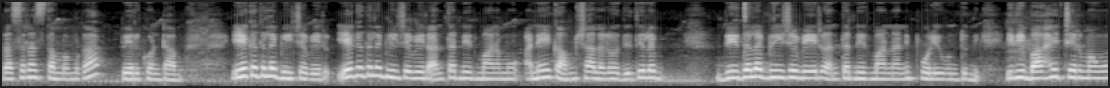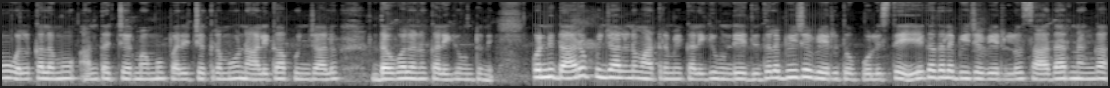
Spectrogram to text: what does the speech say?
ప్రసరణ స్తంభముగా పేర్కొంటాం. ఏకదల బీజవేరు. ఏకదల బీజవేరు అంతర్నిర్మాణము అనేక అంశాలలో ద్వితీయ ద్విదల బీజవేరు అంతర్నిర్మాణాన్ని పోలి ఉంటుంది. ఇది బాహ్య చర్మము వల్కలము అంతఃచర్మము పరిచక్రము నాలికా పుంజాలు దవ్వలను కలిగి ఉంటుంది. కొన్ని దారు పుంజాలను మాత్రమే కలిగి ఉండే ద్విదల బీజ వేరుతో పోలిస్తే ఏకదల బీజ వేరులో సాధారణంగా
